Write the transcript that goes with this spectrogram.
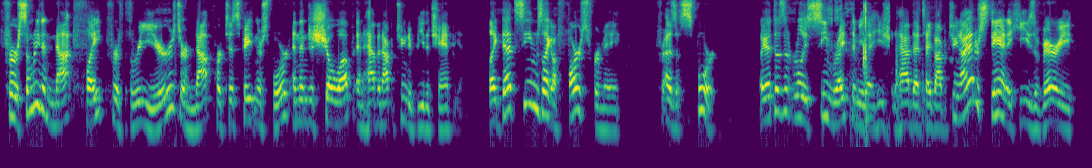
for somebody to not fight for three years or not participate in their sport and then just show up and have an opportunity to be the champion? Like that seems like a farce for me for, as a sport. Like it doesn't really seem right to me that he should have that type of opportunity. I understand that he's a very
